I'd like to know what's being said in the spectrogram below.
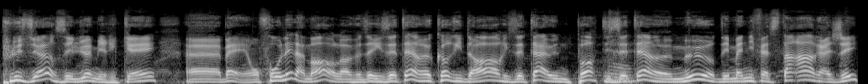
plusieurs élus américains, euh, ben, ont frôlé la mort. Là. Je veux dire, ils étaient à un corridor, ils étaient à une porte, ils étaient à un mur, des manifestants enragés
